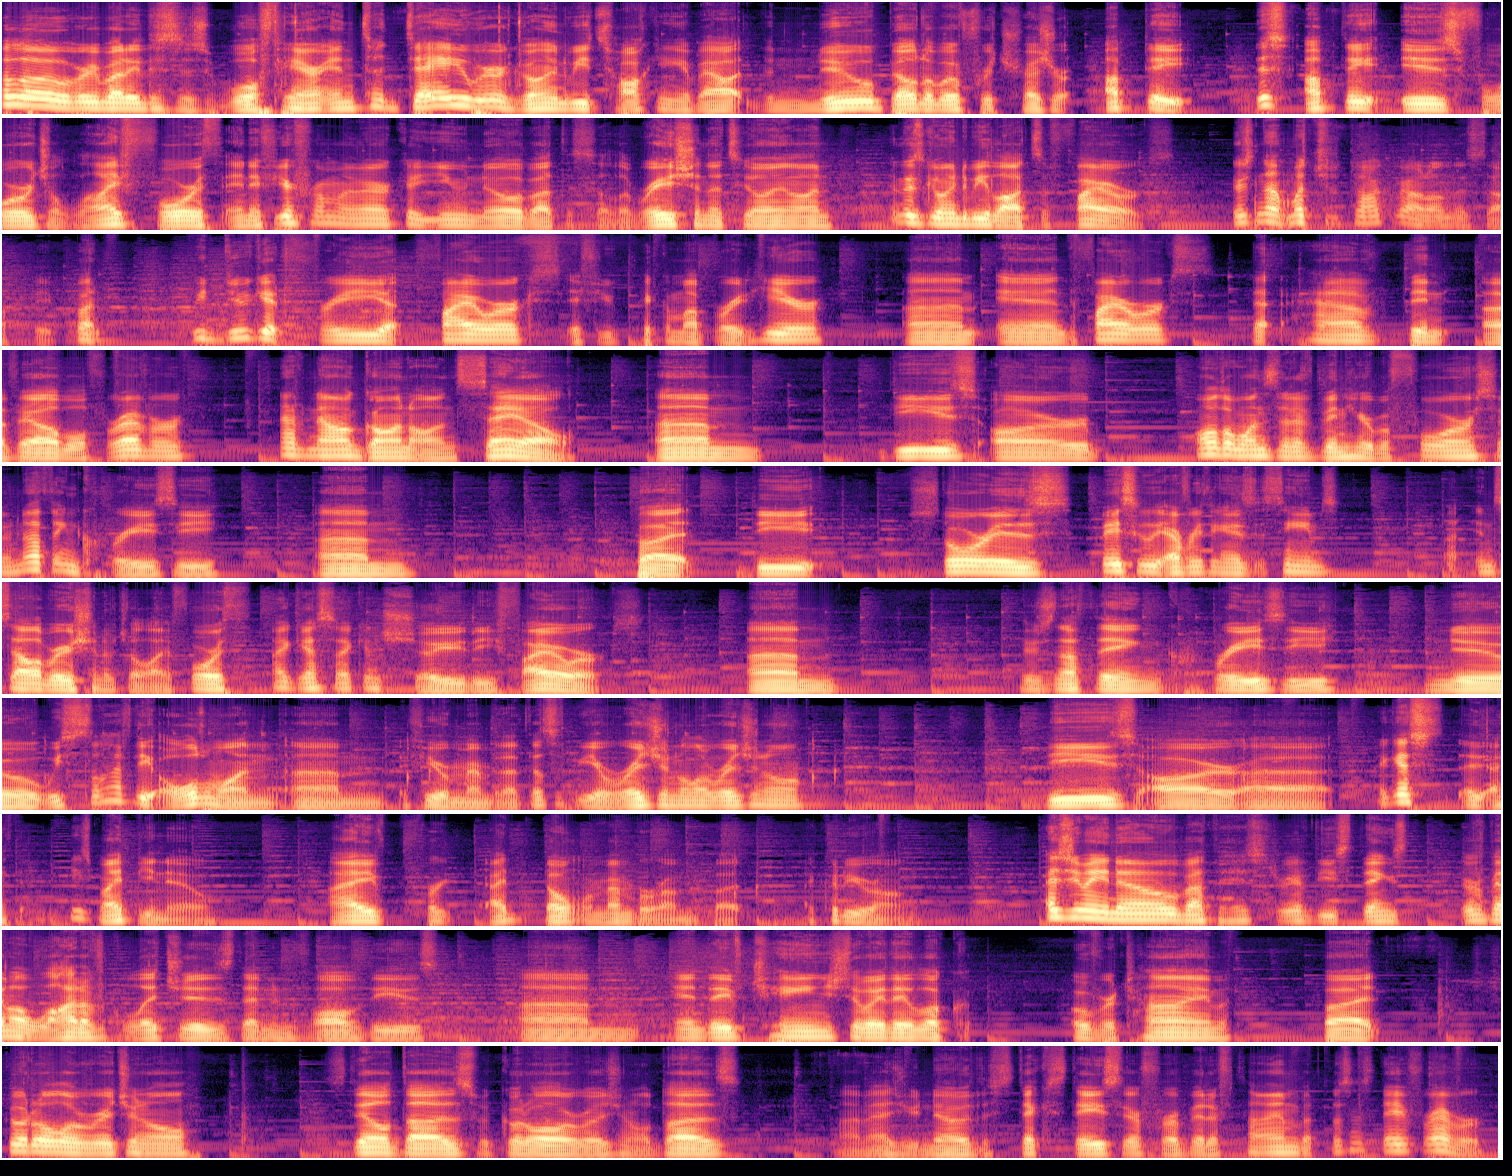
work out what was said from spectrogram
Hello everybody, this is Wulf here, and today we're going to be talking about the new Build-A-Boat for Treasure update. This update is for July 4th, and if you're from America, you know about the celebration that's going on, and there's going to be lots of fireworks. There's not much to talk about on this update, but we do get free fireworks if you pick them up right here, um, and the fireworks that have been available forever have now gone on sale. Um, these are all the ones that have been here before, so nothing crazy. Um, but the store is basically everything as it seems. In celebration of July 4th, I guess I can show you the fireworks. Um, there's nothing crazy new. We still have the old one, um, if you remember that. That's like the original original. These are, uh, I guess, I, I these might be new. I I don't remember them, but I could be wrong. As you may know about the history of these things, there have been a lot of glitches that involve these, um, and they've changed the way they look over time, but good old original still does what good old original does. Um, as you know, the stick stays there for a bit of time, but doesn't stay forever.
